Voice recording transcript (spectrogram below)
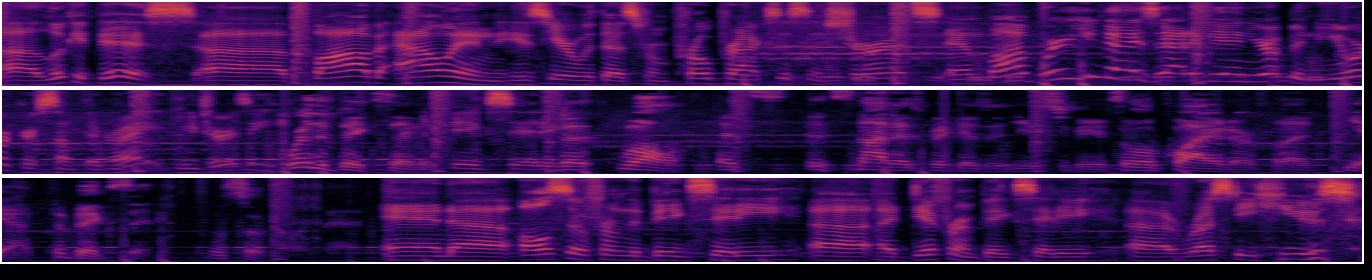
Uh, look at this. Uh, Bob Allen is here with us from ProPraxis Insurance. And Bob, where are you guys at again? You're up in New York or something, right? New Jersey? We're in the big city. The big city. The, well, it's it's not as big as it used to be. It's a little quieter, but yeah, the big city. We'll still call it that. And uh, also from the big city, uh, a different big city, uh, Rusty Hughes.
